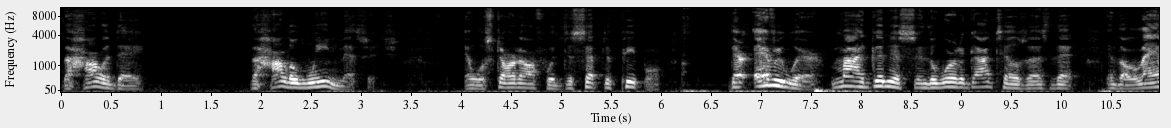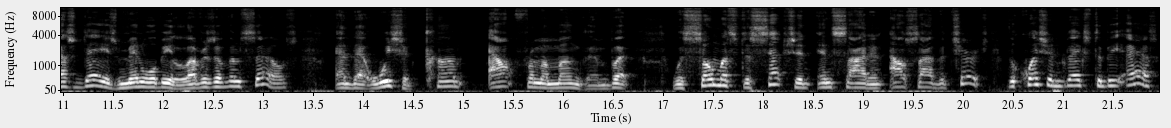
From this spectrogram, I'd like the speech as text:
the holiday, the Halloween message. And we'll start off with deceptive people. They're everywhere. My goodness. And the Word of God tells us that in the last days, men will be lovers of themselves and that we should come out from among them. But with so much deception inside and outside the church, the question begs to be asked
